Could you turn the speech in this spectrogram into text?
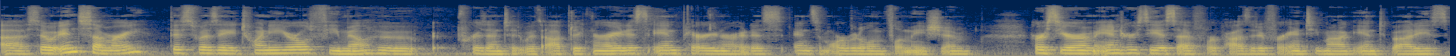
Uh, so, in summary, this was a 20 year old female who presented with optic neuritis and perineuritis and some orbital inflammation. Her serum and her CSF were positive for anti-MOG antibodies.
